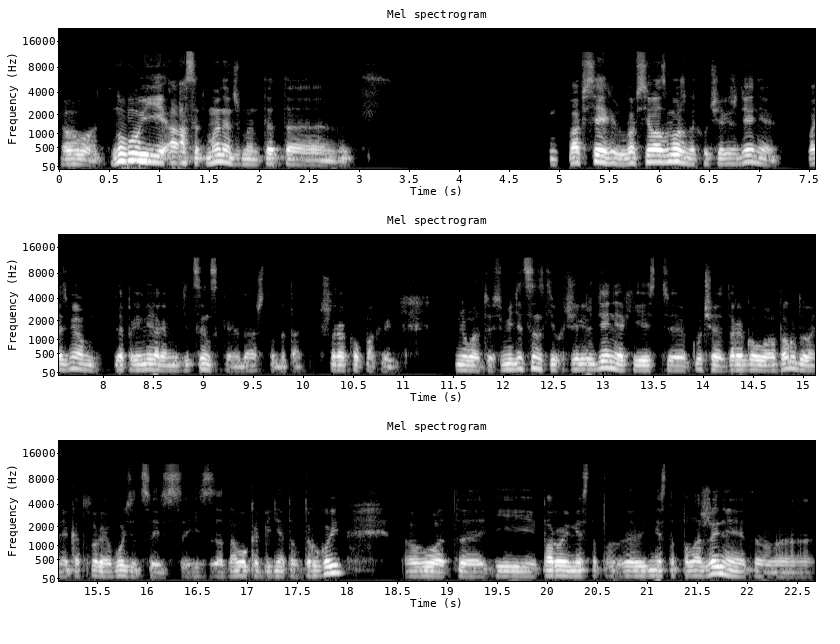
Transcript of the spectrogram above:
Вот. Ну и asset management это во всех, во всевозможных учреждениях, возьмем для примера медицинское, да, чтобы так широко покрыть. Вот, то есть в медицинских учреждениях есть э, куча дорогого оборудования, которое возится из, из одного кабинета в другой. Вот, э, и порой место, э, местоположение этого,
